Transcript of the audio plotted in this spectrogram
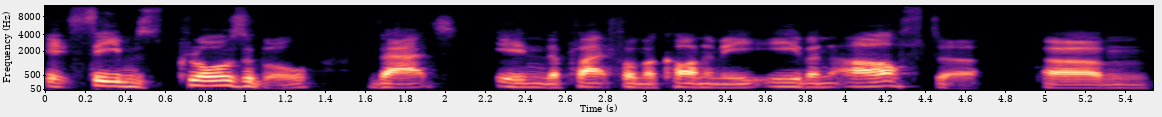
it seems plausible that in the platform economy, even after um,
